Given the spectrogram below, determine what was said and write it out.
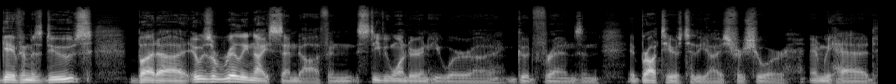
gave him his dues, but uh, it was a really nice send off, and Stevie Wonder and he were uh, good friends, and it brought tears to the eyes for sure. And we had,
